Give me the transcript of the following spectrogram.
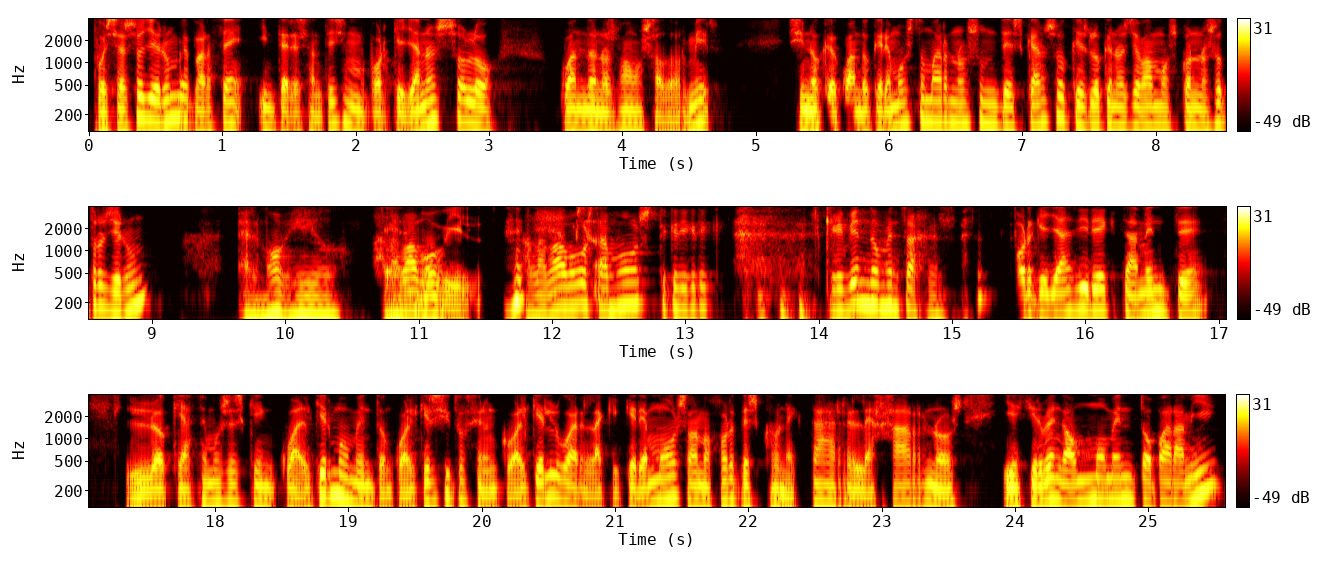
Pues eso, Jerón, me parece interesantísimo, porque ya no es solo cuando nos vamos a dormir, sino que cuando queremos tomarnos un descanso, ¿qué es lo que nos llevamos con nosotros, Jerón? El móvil. Al el móvil. Al lavabo estamos escribiendo mensajes. Porque ya directamente lo que hacemos es que en cualquier momento, en cualquier situación, en cualquier lugar en la que queremos a lo mejor desconectar, relajarnos y decir, venga, un momento para mí,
